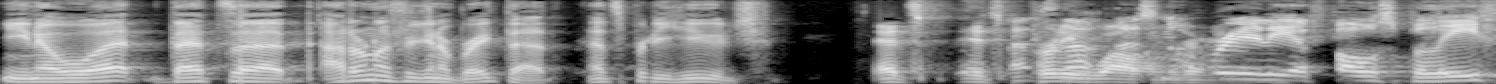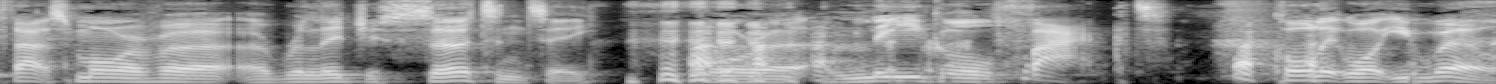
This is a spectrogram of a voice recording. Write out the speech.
you know what? That's a I don't know if you're going to break that. That's pretty huge. It's it's That's pretty not, well. That's not really a false belief. That's more of a, a religious certainty or a, a legal fact. Call it what you will,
